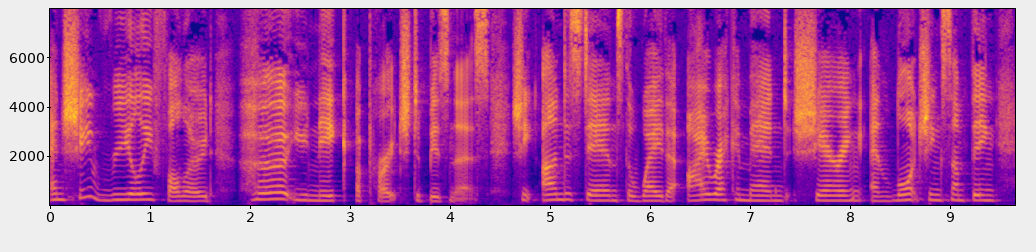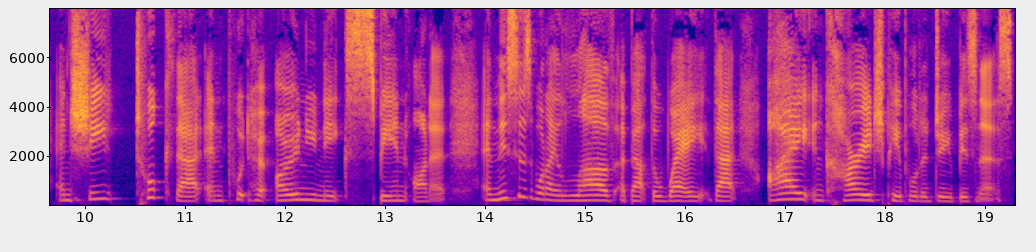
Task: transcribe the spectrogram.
And she really followed her unique approach to business. She understands the way that I recommend sharing and launching something, and she took that and put her own unique spin on it. And this is what I love about the way that I encourage people to do business.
